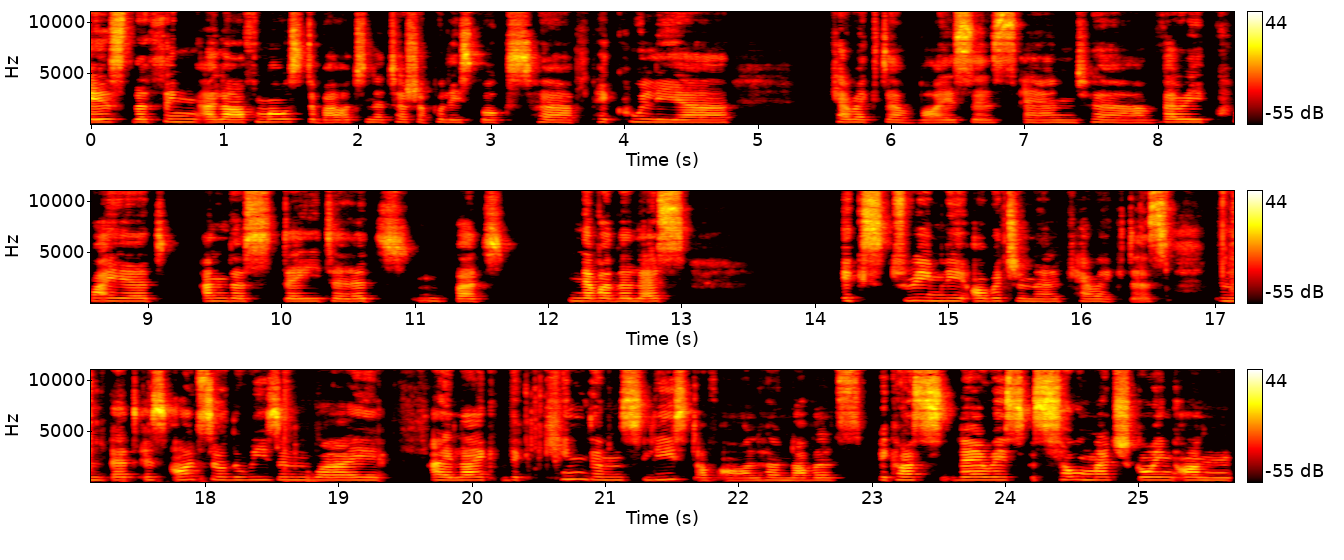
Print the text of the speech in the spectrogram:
is the thing i love most about natasha pulley's books her peculiar character voices and her very quiet understated but nevertheless extremely original characters. And that is also the reason why I like The Kingdoms least of all her novels, because there is so much going on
